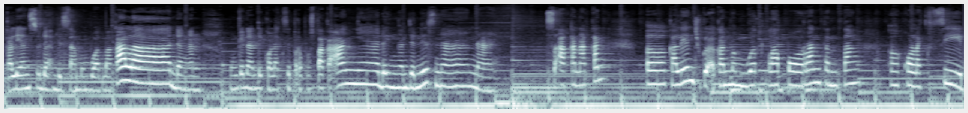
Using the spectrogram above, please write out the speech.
kalian sudah bisa membuat makalah dengan mungkin nanti koleksi perpustakaannya dengan jenisnya. Nah, seakan-akan uh, kalian juga akan membuat laporan tentang uh, koleksi.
